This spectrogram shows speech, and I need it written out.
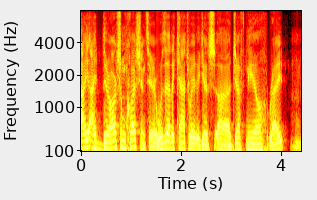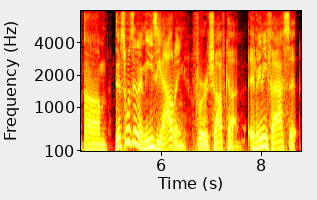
I, I there are some questions here. Was that a catch weight against uh, Geoff Neal? Right. Um, this wasn't an easy outing for Shavkat in any facet.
